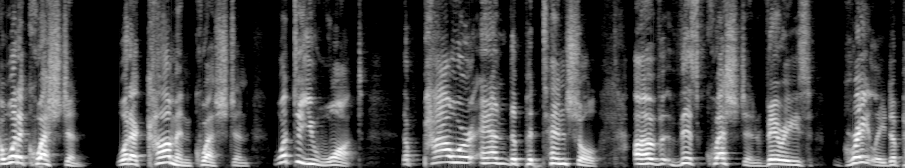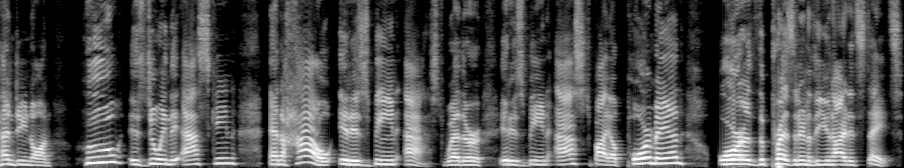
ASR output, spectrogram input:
Now, what a question. What a common question. What do you want? The power and the potential of this question varies greatly depending on who is doing the asking and how it is being asked, whether it is being asked by a poor man or the President of the United States,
